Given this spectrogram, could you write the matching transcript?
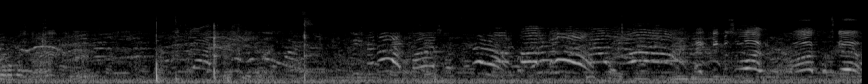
Hey, keep let's go.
